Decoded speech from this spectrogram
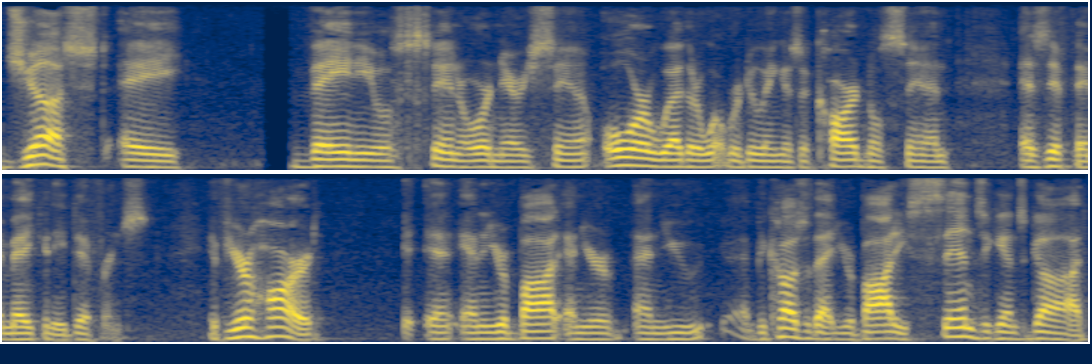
just a venial sin, ordinary sin, or whether what we're doing is a cardinal sin, as if they make any difference. If your heart and, and your body and your and you because of that your body sins against God,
